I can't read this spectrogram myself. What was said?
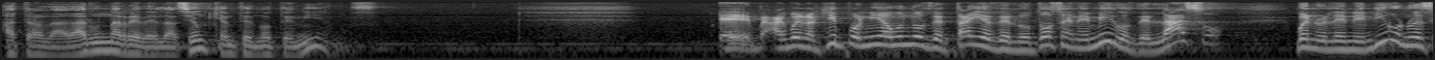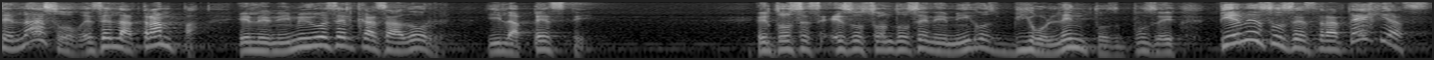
a trasladar una revelación que antes no teníamos. Eh, ah, bueno, aquí ponía unos detalles de los dos enemigos, del lazo. Bueno, el enemigo no es el lazo, esa es la trampa. El enemigo es el cazador y la peste. Entonces, esos son dos enemigos violentos. Puse, tienen sus estrategias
